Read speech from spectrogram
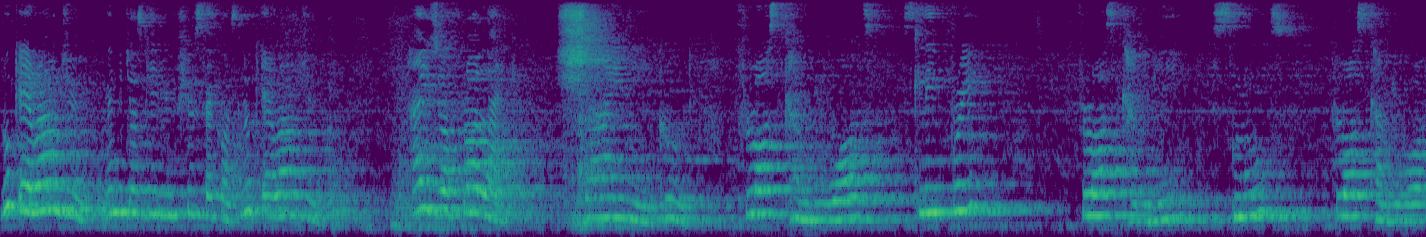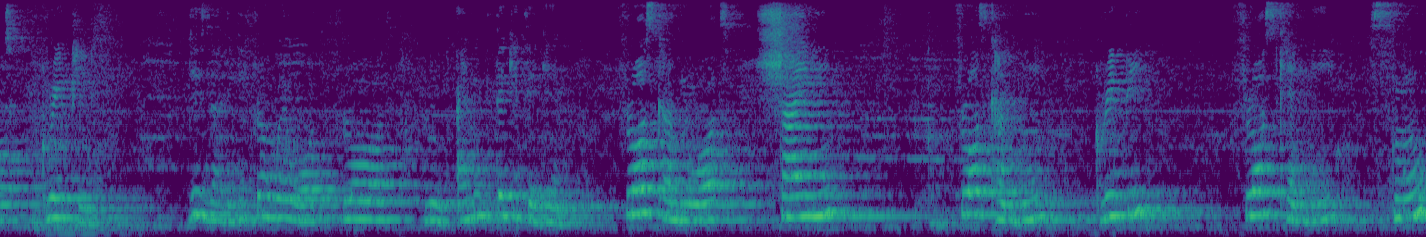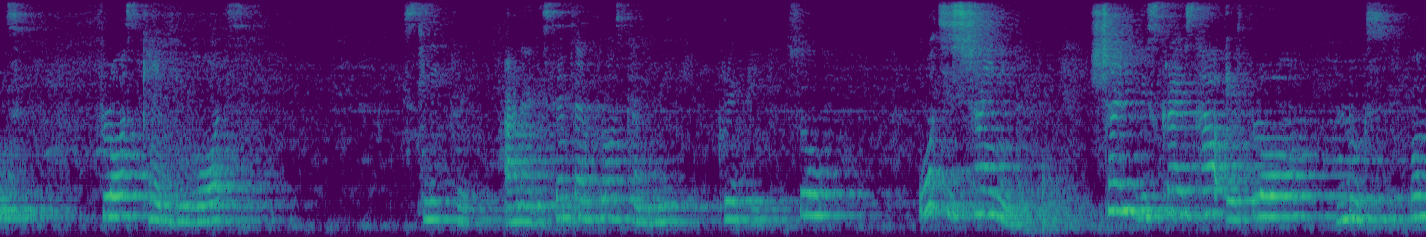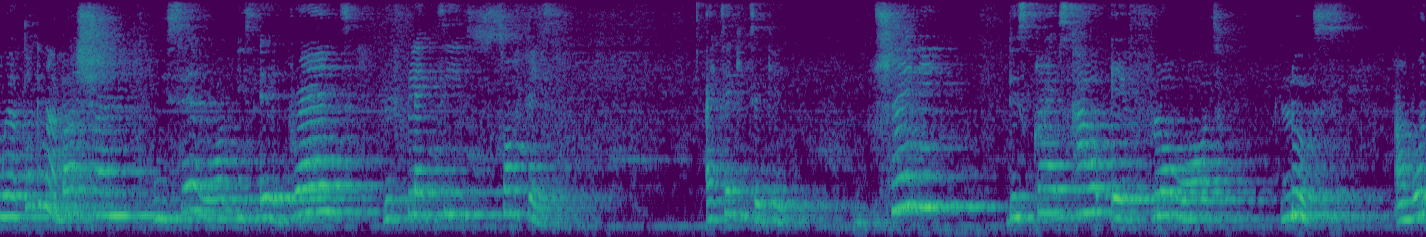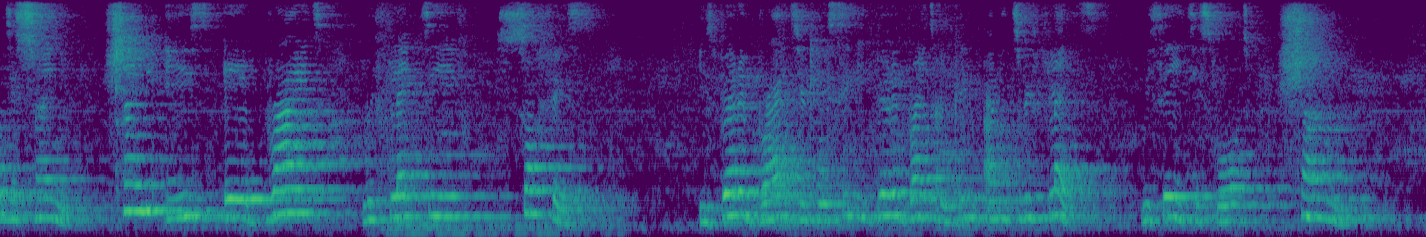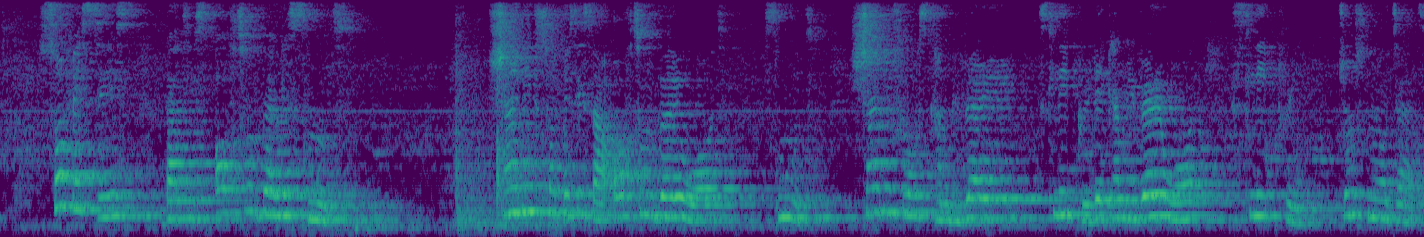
Look around you. Let me just give you a few seconds. Look around you. How is your floor like? Shiny. Good. Floors can be what? Slippery. Floors can be smooth. Floors can be what? Grippy. These are the different way what floors look. I need to take it again. Floors can be what? Shiny. Floors can be grippy. Floors can be smooth. Floors can be what? Slippery. And at the same time, floors can be grippy. So, what is shiny? Shiny describes how a floor looks. When we are talking about shiny, we say what is a bright, reflective surface. I take it again. Shiny describes how a floor looks. And what is shiny? Shiny is a bright, reflective surface. It's very bright, you can see it very bright and clean, and it reflects. We say it is what? Shiny. Surfaces that is often very smooth. Shiny surfaces are often very what? Smooth. Shiny floors can be very slippery. They can be very what? Slippery. Just know that.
